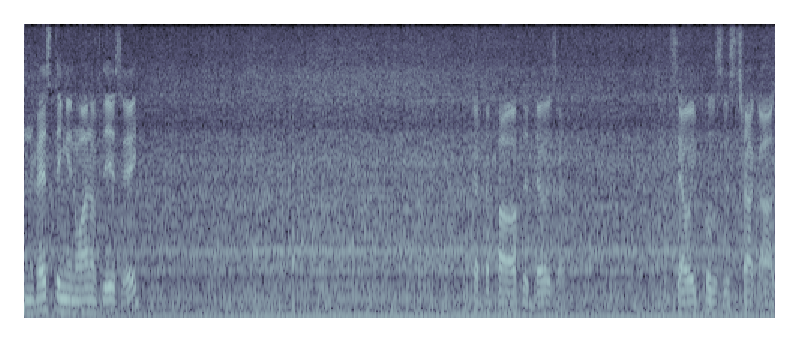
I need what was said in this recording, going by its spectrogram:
investing in one of these, eh? Look at the power of the dozer. Let's see how he pulls this truck out.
